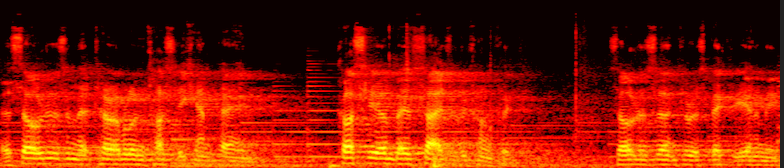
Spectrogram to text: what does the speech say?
As soldiers in that terrible and costly campaign, costly on both sides of the conflict, soldiers learnt to respect the enemy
